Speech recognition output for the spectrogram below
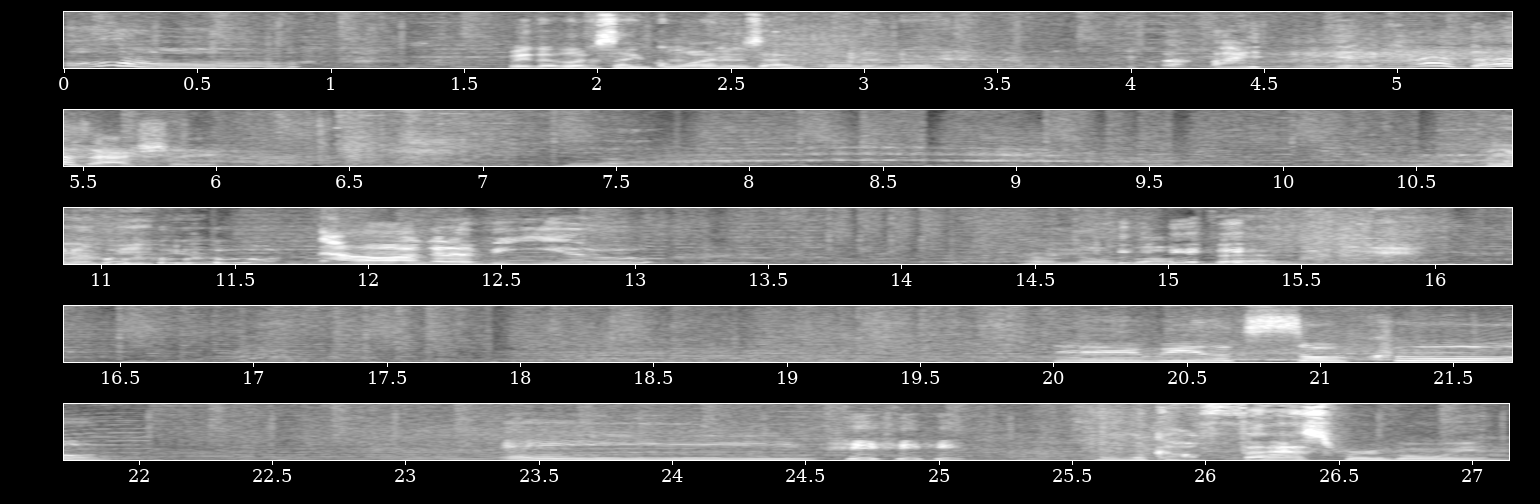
Ooh. Wait, that looks like Gwen. Is that Gwen in there? Uh, I, it kind of does actually. Yeah. I'm gonna beat you. Now I'm gonna beat you. I don't know about that. Hey, we look so cool. Hey. Oh, look how fast we're going.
